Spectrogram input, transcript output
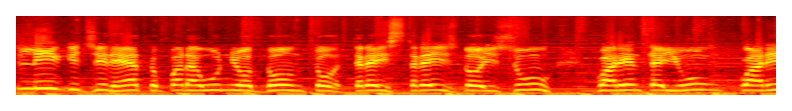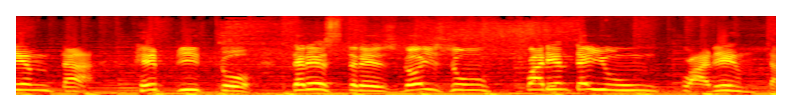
ligue direto para a Uniodonto 3321 4140. Repito, 3321 4140.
